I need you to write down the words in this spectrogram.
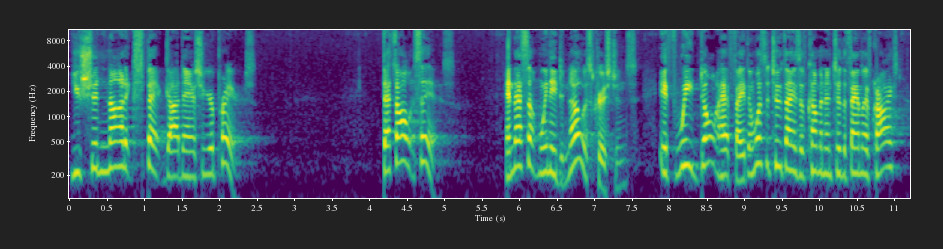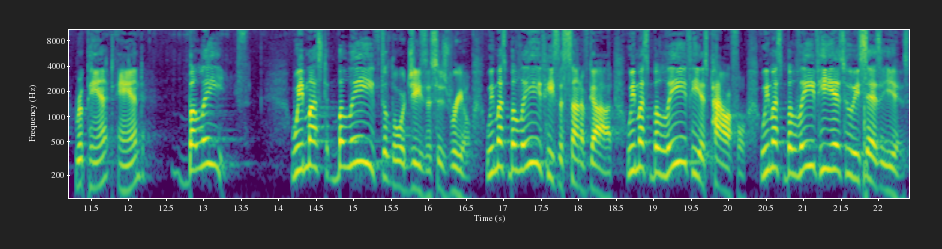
you should not expect God to answer your prayers. That's all it says. And that's something we need to know as Christians. If we don't have faith, and what's the two things of coming into the family of Christ? Repent and believe. We must believe the Lord Jesus is real. We must believe He's the Son of God. We must believe He is powerful. We must believe He is who He says He is.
